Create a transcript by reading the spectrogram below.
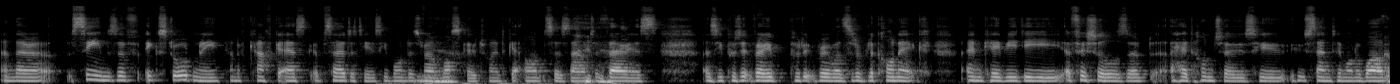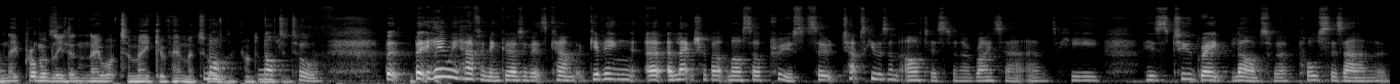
And there are scenes of extraordinary kind of Kafkaesque absurdity as he wanders around. Moscow trying to get answers out of various, as you put it very put it very well, sort of laconic NKVD officials, uh, head honchos who who sent him on a wild. And they probably didn't know what to make of him at not, all. Not at all. But but here we have him in Gryazovets camp giving a, a, lecture about Marcel Proust. So Czapski was an artist and a writer, and he his two great loves were Paul Cézanne,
